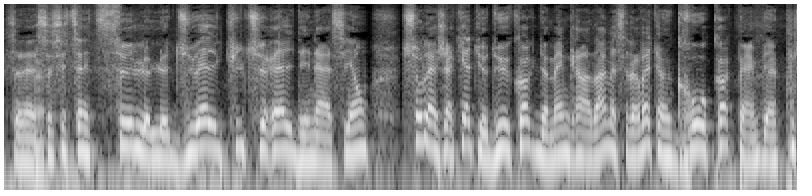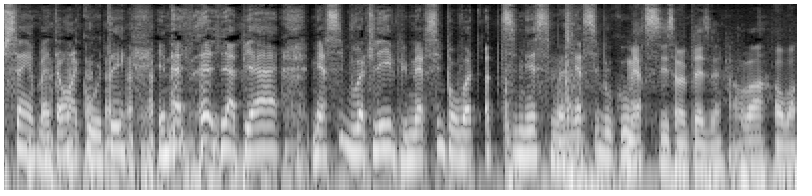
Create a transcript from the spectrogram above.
Ça, ça s'intitule Le duel culturel des nations. Sur la jaquette, il y a deux coques de même grandeur, mais ça devrait être un gros coq puis un, un poussin, mettons, à côté. Emmanuel Lapierre, merci pour votre livre, puis merci pour votre optimisme. Merci beaucoup. Merci, ça me plaisir. Au revoir. Au revoir.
